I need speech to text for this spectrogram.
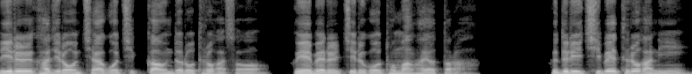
밀을 가지러 온 채하고 집 가운데로 들어가서 그의 배를 찌르고 도망하였더라. 그들이 집에 들어가니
